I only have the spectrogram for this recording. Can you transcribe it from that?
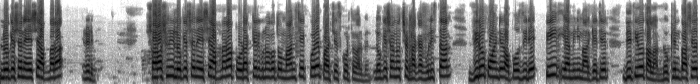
লোকেশনে এসে আপনারা রেডি সরাসরি লোকেশনে এসে আপনারা প্রোডাক্টের গুণগত মান চেক করে পারচেস করতে পারবেন। লোকেশন হচ্ছে ঢাকা গুলিস্তান জিরো পয়েন্টের অপোজিটে পীর ইয়ামিনি মার্কেটের দ্বিতীয় তালার দক্ষিণ পাশের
